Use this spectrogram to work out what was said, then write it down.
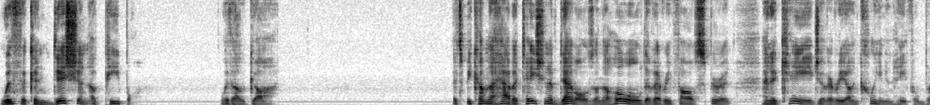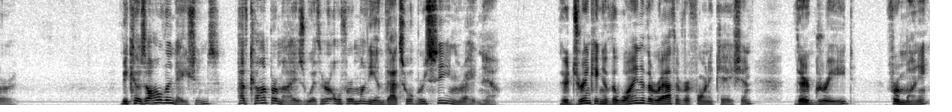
with the condition of people without God. It's become the habitation of devils and the hold of every false spirit and a cage of every unclean and hateful bird. Because all the nations have compromised with her over money, and that's what we're seeing right now. They're drinking of the wine of the wrath of her fornication, their greed for money,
